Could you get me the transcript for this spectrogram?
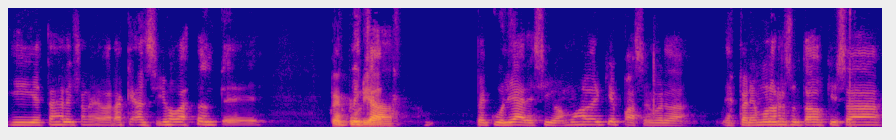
y estas elecciones de verdad que han sido bastante complicadas, peculiares, sí. Vamos a ver qué pasa, en verdad. Esperemos los resultados quizás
